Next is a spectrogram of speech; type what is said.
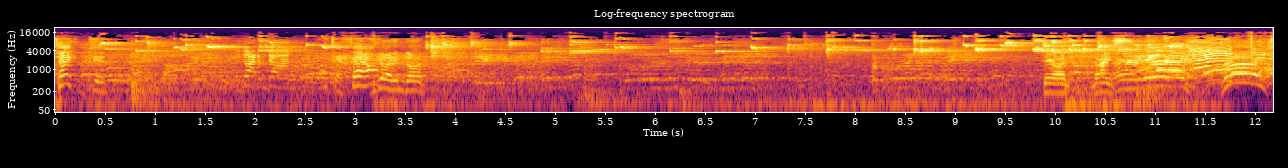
Take him, kid. We got him, Don. That's a You foul. got him, Don. Stay on. Nice. There it is. Nice.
